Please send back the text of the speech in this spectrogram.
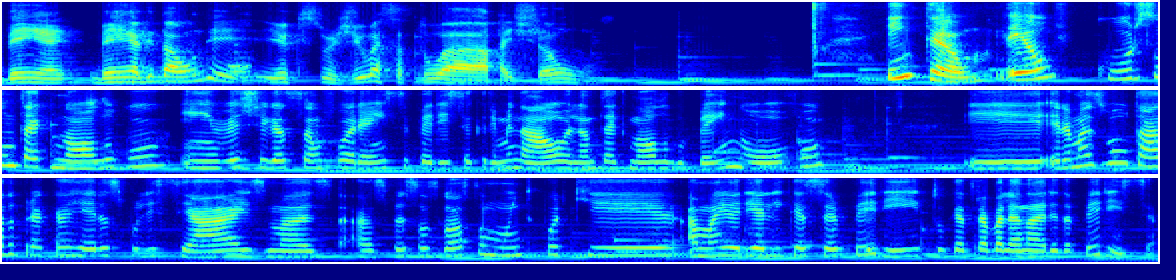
bem, bem ali da onde que surgiu essa tua paixão então, eu curso um tecnólogo em investigação forense e perícia criminal. Ele é um tecnólogo bem novo e ele é mais voltado para carreiras policiais, mas as pessoas gostam muito porque a maioria ali quer ser perito, quer trabalhar na área da perícia.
